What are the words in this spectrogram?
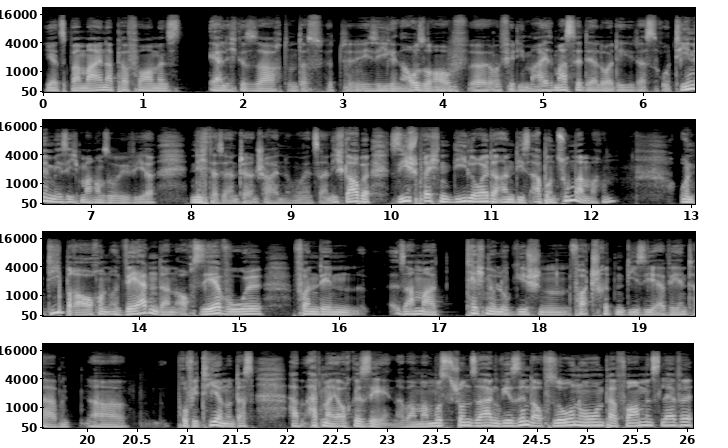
jetzt bei meiner Performance ehrlich gesagt, und das wird für Sie genauso auf äh, und für die Masse der Leute, die das routinemäßig machen, so wie wir, nicht das entscheidende Moment sein. Ich glaube, Sie sprechen die Leute an, die es ab und zu mal machen und die brauchen und werden dann auch sehr wohl von den, sag mal, technologischen Fortschritten, die Sie erwähnt haben, äh, profitieren und das hat, hat man ja auch gesehen. Aber man muss schon sagen, wir sind auf so einem hohen Performance-Level,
